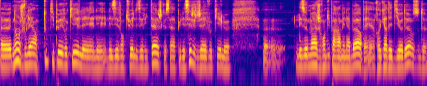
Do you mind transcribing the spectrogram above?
Euh, non, je voulais un tout petit peu évoquer les, éventuels héritages que ça a pu laisser. J'ai déjà évoqué le, euh, les hommages rendus par Amenabar. Ben, regardez The Others, de,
